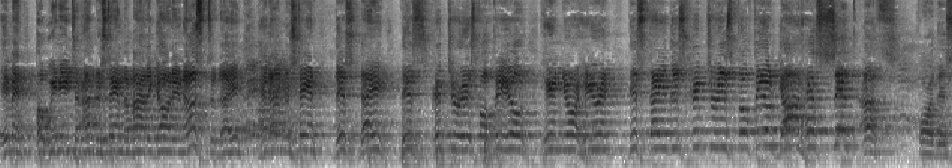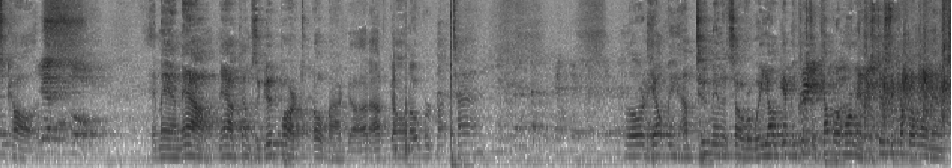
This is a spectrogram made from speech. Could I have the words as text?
Amen. But we need to understand the mighty God in us today and understand this day, this scripture is fulfilled in your hearing. This day, this scripture is fulfilled. God has sent us for this cause. Yes, Lord. Amen. Now, now comes the good part. Oh my God, I've gone over my time. Lord, help me. I'm two minutes over. Will y'all give me just a couple of more minutes? Just a couple of more minutes.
